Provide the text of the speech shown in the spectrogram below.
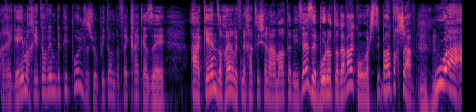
הרגעים הכי טובים בטיפול זה שהוא פתאום דופק לך כזה, אה כן, זוכר, לפני חצי שנה אמרת לי זה, זה בול אותו דבר, כמו מה שסיפרת עכשיו. וואה,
